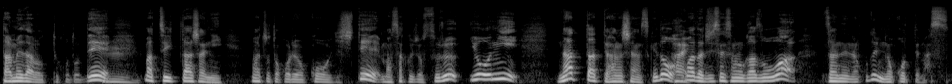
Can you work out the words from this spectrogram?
ダメだろうってことで、うん。まあ、ツイッター社にまあちょっとこれを抗議して、まあ、削除するようになったって話なんですけど、はい。まだ実際その画像は残念なことに残ってます。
